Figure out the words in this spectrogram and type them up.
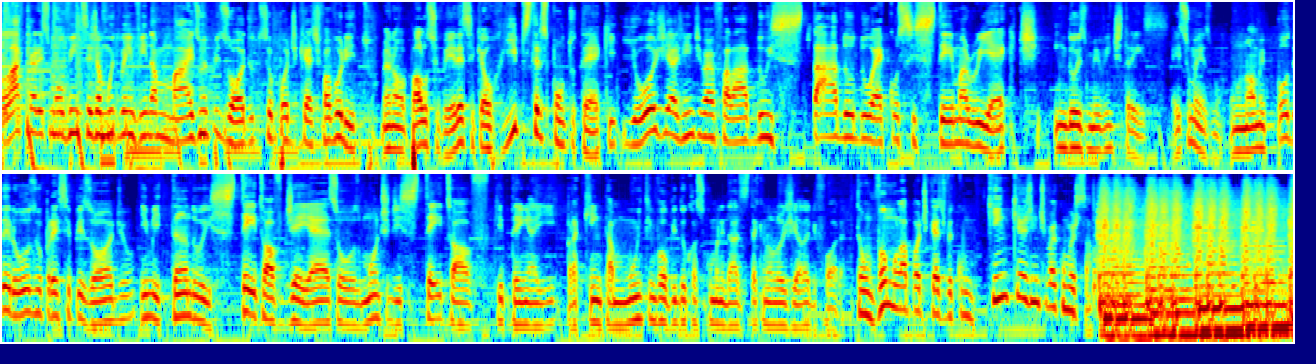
Olá, caríssimo ouvinte, seja muito bem-vindo a mais um episódio do seu podcast favorito. Meu nome é Paulo Silveira, esse aqui é o hipsters.tech e hoje a gente vai falar do estado do ecossistema React em 2023. É isso mesmo, um nome poderoso para esse episódio, imitando o State of JS ou um monte de State of que tem aí para quem tá muito envolvido com as comunidades de tecnologia lá de fora. Então vamos lá, podcast, ver com quem que a gente vai conversar. Música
